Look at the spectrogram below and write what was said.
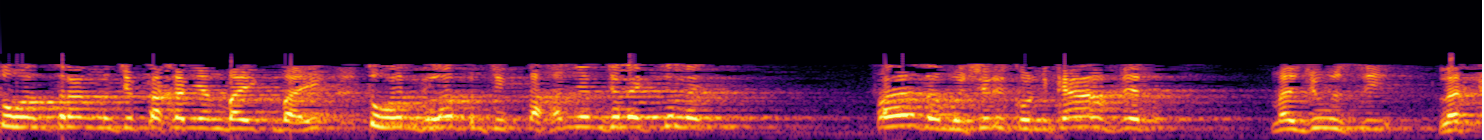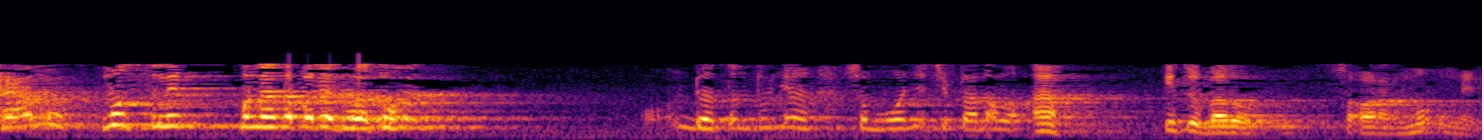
Tuhan terang menciptakan yang baik-baik. Tuhan gelap menciptakan yang jelek-jelek. Fahada musyrikun kafir. Majusi. Lah kamu muslim menganggap ada dua Tuhan. Oh, udah tentunya semuanya ciptaan Allah. Ah, itu baru seorang mukmin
